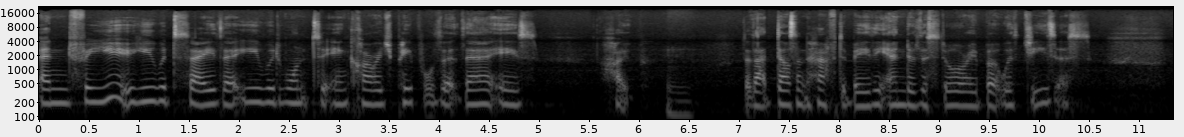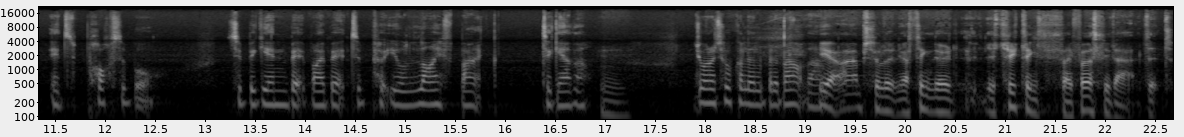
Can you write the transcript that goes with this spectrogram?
And for you, you would say that you would want to encourage people that there is hope, Mm. that that doesn't have to be the end of the story, but with Jesus, it's possible to begin bit by bit to put your life back together. Mm. Do you want to talk a little bit about that? Yeah, absolutely. I think there, there are two things to say. Firstly, that that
